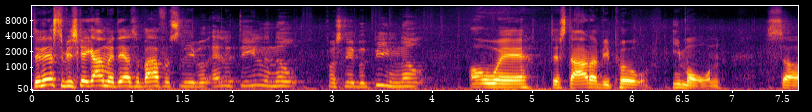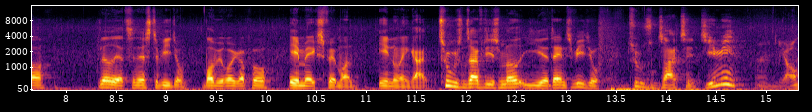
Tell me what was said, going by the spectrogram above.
Det næste, vi skal i gang med, det er altså bare at få slippet alle delene ned, få slippet bilen ned, og øh, det starter vi på i morgen. Så glæder jeg til næste video, hvor vi rykker på MX-5'eren endnu en gang. Tusind tak, fordi I så med i uh, dagens video. Tusind tak til Jimmy. Mm, jo.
